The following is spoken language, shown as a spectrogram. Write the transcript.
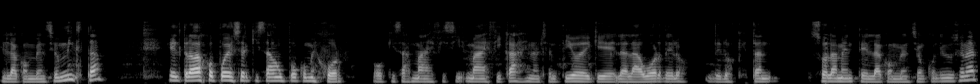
en la convención mixta, el trabajo puede ser quizás un poco mejor o quizás más, más eficaz en el sentido de que la labor de los, de los que están solamente en la convención constitucional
